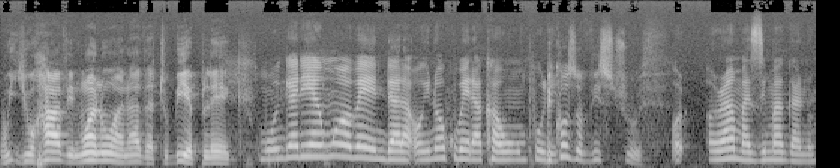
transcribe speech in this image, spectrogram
We, you have, in one way or another, to be a plague. Mu emu oba endala olina okubeera kawumpuli. Because of this truth. O- olw'amazima gano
